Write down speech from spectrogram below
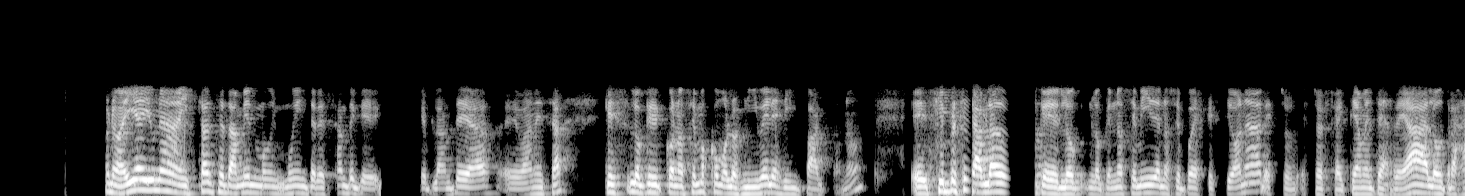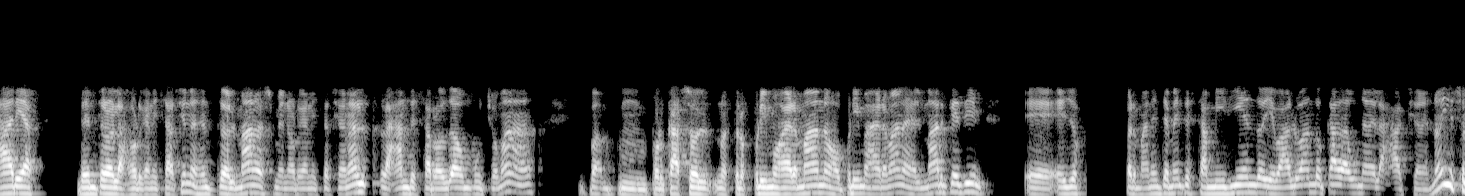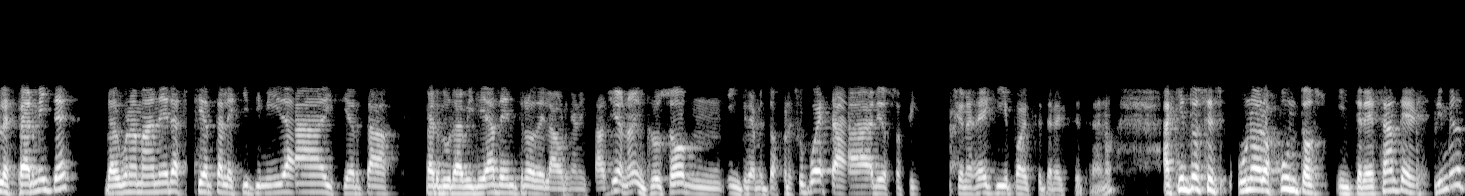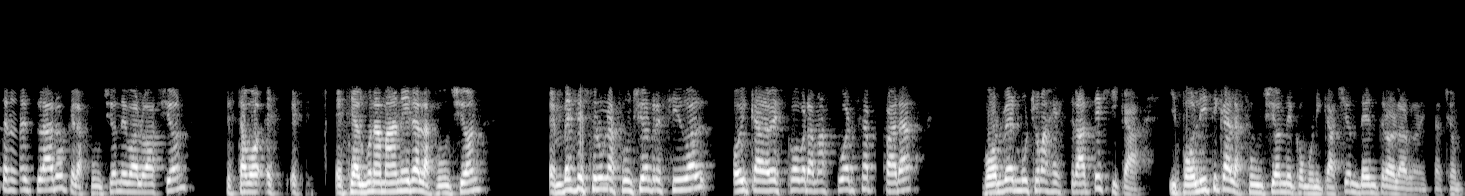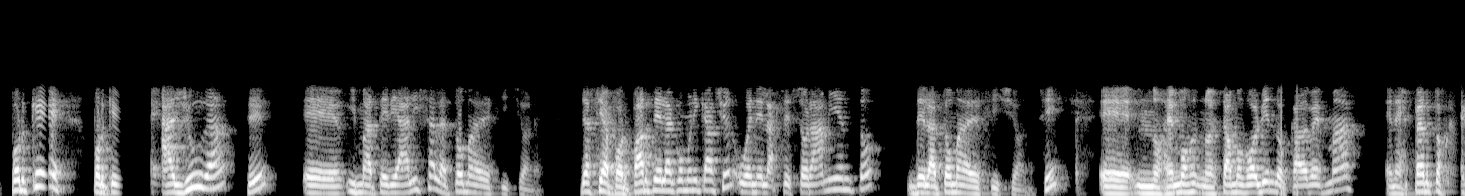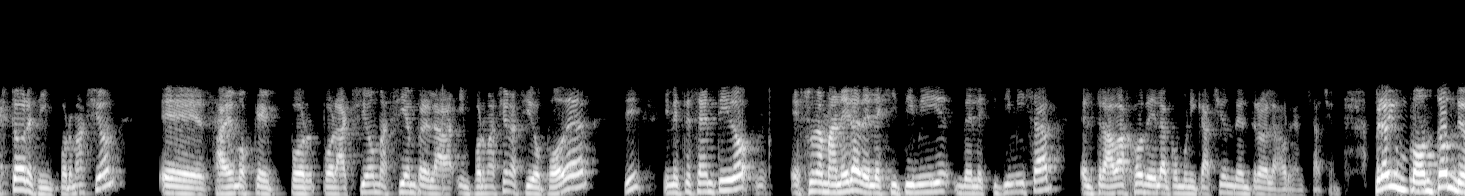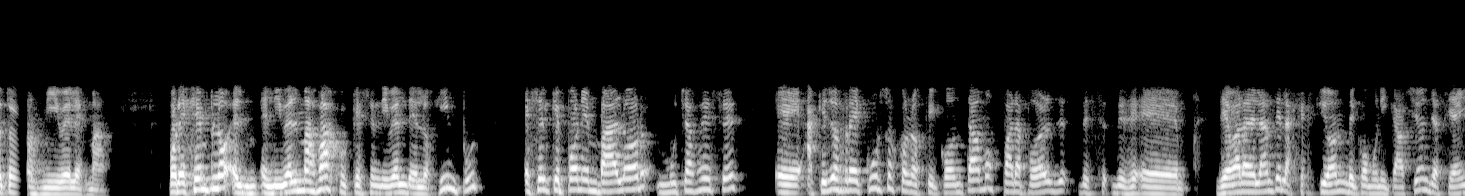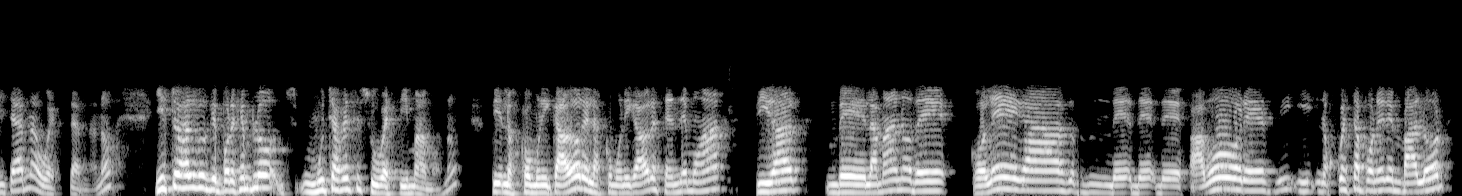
Bueno, ahí hay una instancia también muy, muy interesante que, que planteas, eh, Vanessa, que es lo que conocemos como los niveles de impacto. ¿no? Eh, siempre se ha hablado que lo, que no se mide no se puede gestionar, esto, esto efectivamente es real, otras áreas dentro de las organizaciones, dentro del management organizacional, las han desarrollado mucho más. Mm, por caso, nuestros primos hermanos o primas hermanas del marketing, eh, ellos permanentemente están midiendo y evaluando cada una de las acciones, ¿no? Y eso les permite, de alguna manera, cierta legitimidad y cierta perdurabilidad dentro de la organización, ¿no? Incluso mm, incrementos presupuestarios, sofisticaciones de equipo, etcétera, etcétera, ¿no? Aquí entonces uno de los puntos interesantes es primero tener claro que la función de evaluación es, es, de alguna manera la función, en vez de ser una función residual, hoy cada vez cobra más fuerza para volver mucho más estratégica y política la función de comunicación dentro de la organización. ¿Por qué? Porque ayuda eh, y materializa la toma de decisiones, ya sea por parte de la comunicación o en el asesoramiento de la toma de decisiones. ¿sí? Eh, nos, hemos, nos estamos volviendo cada vez más en expertos gestores de información. Eh, sabemos que por, por axioma siempre la información ha sido poder, y en este sentido es una manera de, legitimizar el trabajo de la comunicación dentro de las organizaciones. Pero hay un montón de otros niveles más. Por ejemplo, el, el nivel más bajo, que es el nivel de los inputs, es el que pone en valor muchas veces eh, aquellos recursos con los que contamos para poder eh, llevar adelante la gestión de comunicación, ya sea interna o externa, ¿no? Y esto es algo que, por ejemplo, muchas veces subestimamos, ¿no? Los comunicadores, las comunicadores tendemos a tirar de la mano de colegas, de, favores, y nos cuesta poner en valor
